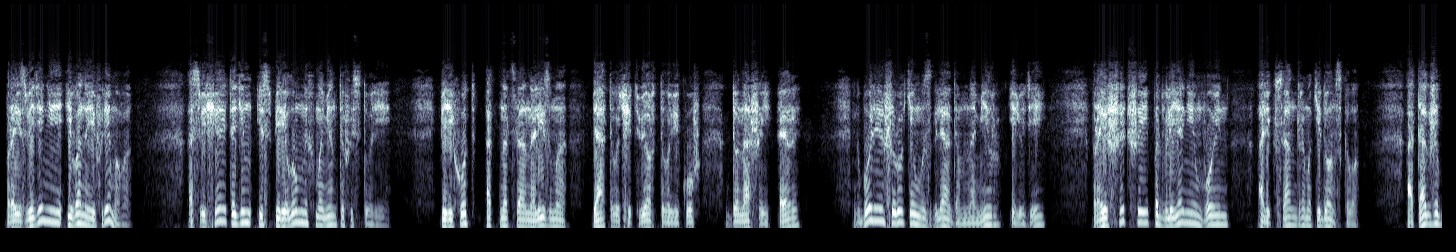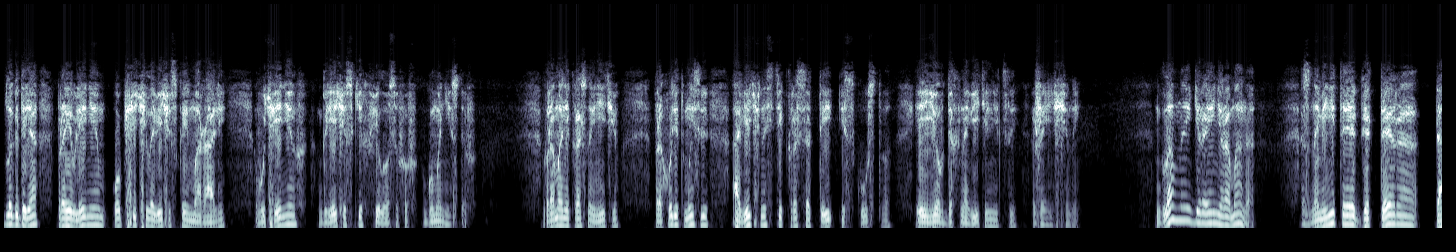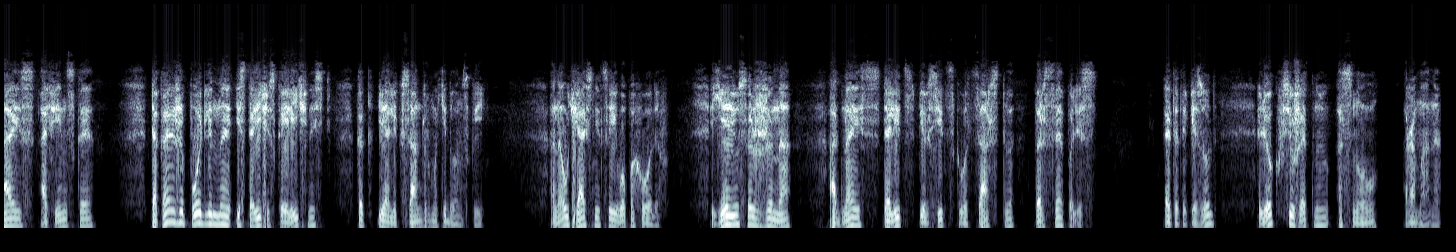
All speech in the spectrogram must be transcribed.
Произведение Ивана Ефремова освещает один из переломных моментов истории. Переход от национализма V-IV веков до нашей эры к более широким взглядам на мир и людей, происшедший под влиянием войн Александра Македонского, а также благодаря проявлениям общечеловеческой морали в учениях греческих философов-гуманистов. В романе «Красной нитью» проходит мысль о вечности красоты искусства и ее вдохновительницы женщины. Главная героиня романа — знаменитая Гетера Таис Афинская, такая же подлинная историческая личность, как и Александр Македонский. Она участница его походов. Ею сожжена одна из столиц персидского царства Персеполис, этот эпизод лег в сюжетную основу романа.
